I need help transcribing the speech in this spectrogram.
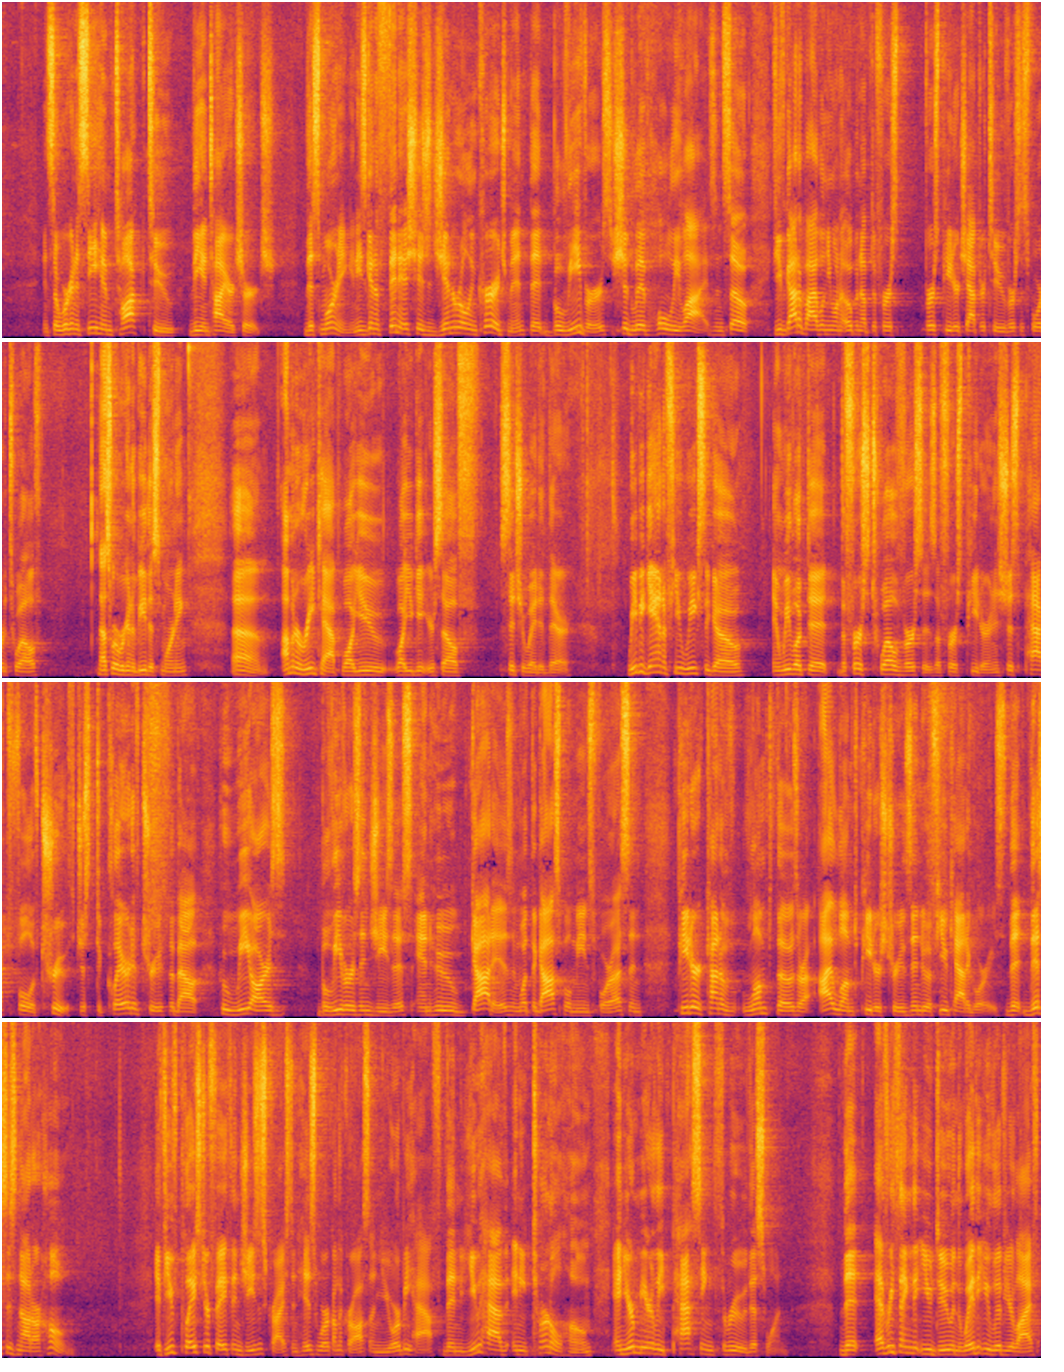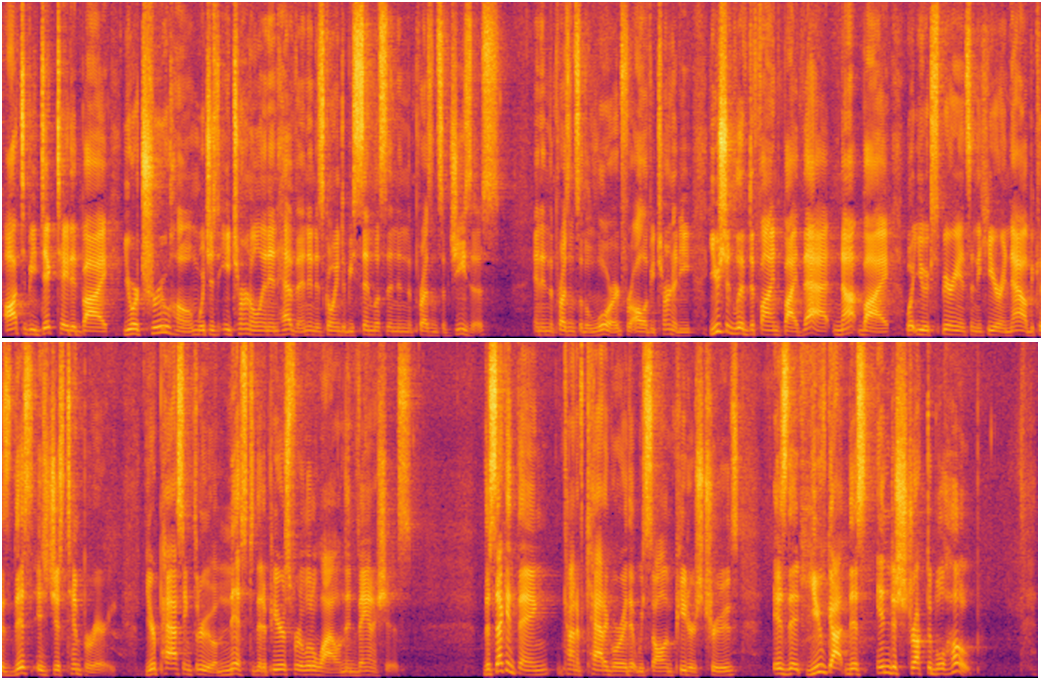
And so we're going to see him talk to the entire church this morning. And he's going to finish his general encouragement that believers should live holy lives. And so if you've got a Bible and you want to open up to 1, 1 Peter chapter 2, verses 4 to 12, that's where we're going to be this morning. Um, I'm going to recap while you, while you get yourself situated there. We began a few weeks ago and we looked at the first 12 verses of 1 Peter, and it's just packed full of truth, just declarative truth about who we are as believers in Jesus and who God is and what the gospel means for us. And Peter kind of lumped those, or I lumped Peter's truths into a few categories that this is not our home. If you've placed your faith in Jesus Christ and his work on the cross on your behalf, then you have an eternal home and you're merely passing through this one. That everything that you do and the way that you live your life ought to be dictated by your true home, which is eternal and in heaven and is going to be sinless and in the presence of Jesus and in the presence of the Lord for all of eternity. You should live defined by that, not by what you experience in the here and now, because this is just temporary. You're passing through a mist that appears for a little while and then vanishes. The second thing, kind of category that we saw in Peter's truths, is that you've got this indestructible hope.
